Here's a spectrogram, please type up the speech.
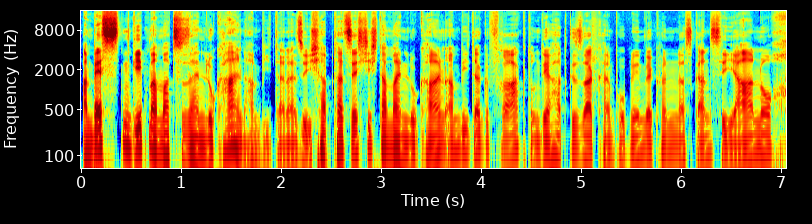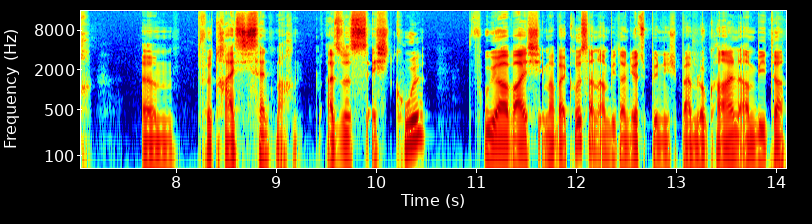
am besten geht man mal zu seinen lokalen Anbietern. Also ich habe tatsächlich da meinen lokalen Anbieter gefragt und der hat gesagt, kein Problem, wir können das ganze Jahr noch ähm, für 30 Cent machen. Also das ist echt cool. Früher war ich immer bei größeren Anbietern, jetzt bin ich beim lokalen Anbieter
